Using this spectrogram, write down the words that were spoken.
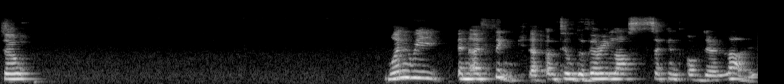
So when we, and I think that until the very last second of their life,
